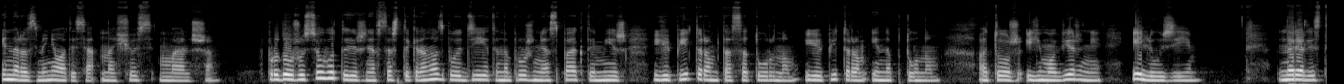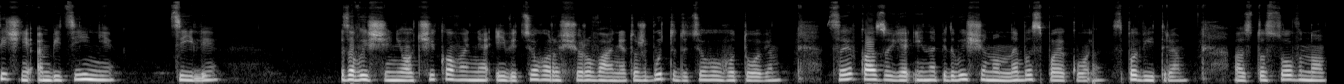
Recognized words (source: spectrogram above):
і не розмінюватися на щось менше. Впродовж усього тижня все ж таки на нас будуть діяти напружені аспекти між Юпітером та Сатурном, Юпітером і Нептуном, а тож ймовірні ілюзії, нереалістичні амбіційні цілі, завищені очікування і від цього розчарування, тож будьте до цього готові. Це вказує і на підвищену небезпеку з повітря стосовно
